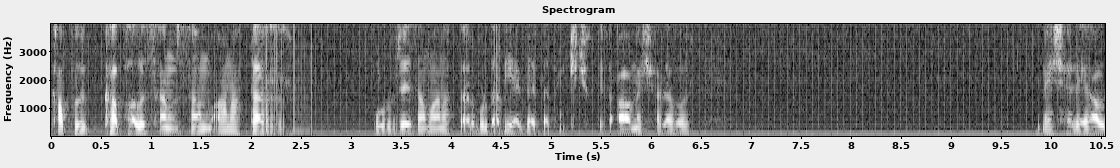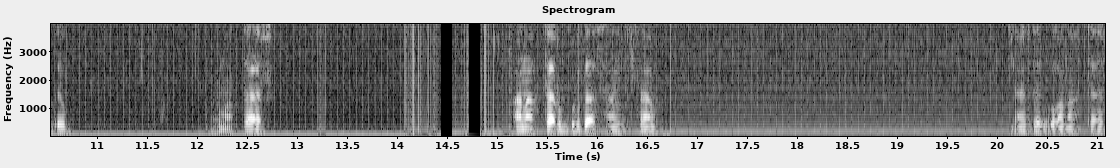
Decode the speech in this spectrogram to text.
kapı kapalı sanırsam anahtar bulacağız ama anahtar burada bir yerde zaten küçük bir A meşale var. Meşaleyi aldım. Anahtar. Anahtar burada sanırsam. Nerede bu anahtar?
